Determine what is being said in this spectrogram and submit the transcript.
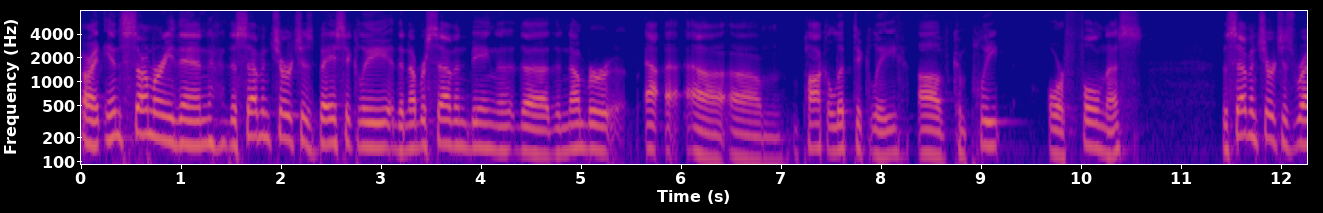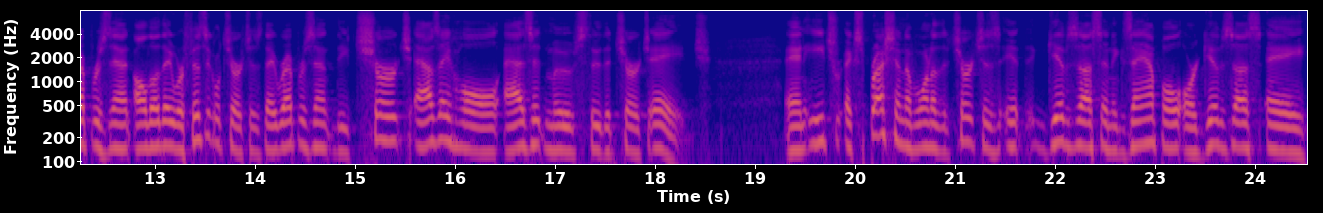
All right. In summary, then, the seven churches basically the number seven being the the, the number uh, uh, um, apocalyptically of complete or fullness. The seven churches represent, although they were physical churches, they represent the church as a whole as it moves through the church age. And each expression of one of the churches, it gives us an example or gives us a,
